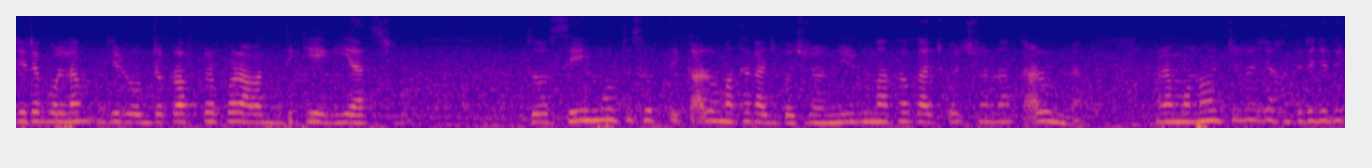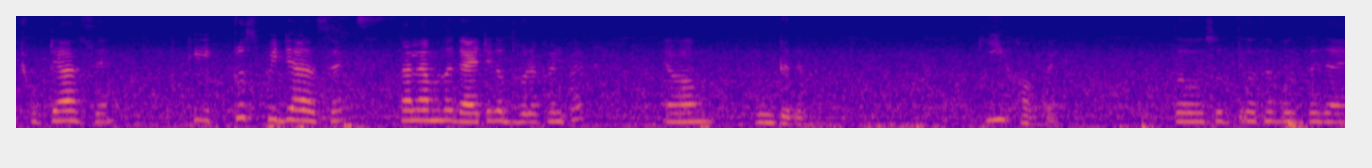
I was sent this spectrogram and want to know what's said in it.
যেটা বললাম যে রোডটা ক্রস করার পর আমাদের দিকে এগিয়ে আসছিল। তো সেই মুহূর্তে সত্যি কারোর মাথা কাজ করছিল না, নিরুর মাথাও কাজ করছিল না, কারুর না। মানে মনে হচ্ছিল যে হাতিটা যদি ছুটে আসে, কি একটু স্পিডে আসে, তাহলে আমাদের গাড়িটাকে ধরে ফেলবে এবং উল্টে দেবে। কি হবে? তো সত্যি কথা বলতে যাই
